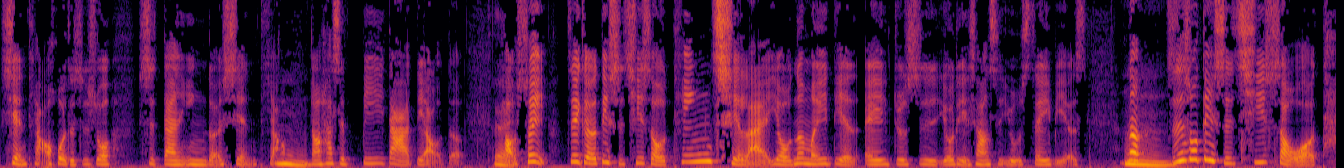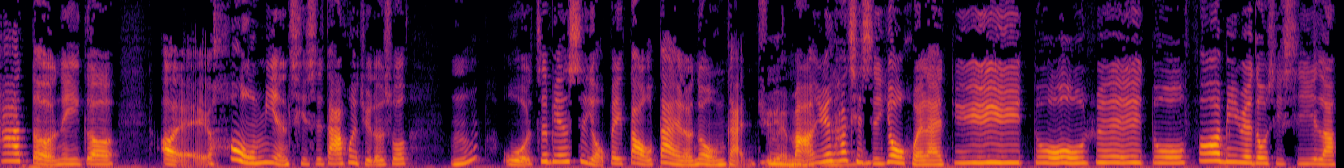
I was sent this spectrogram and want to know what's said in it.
线条，或者是说是单音的线条，嗯，然后它是 B 大调的。对，好，所以这个第十七首听起来有那么一点，哎，就是有点像是 Eusebius。那只是说第十七首哦，它的那个哎后面，其实大家会觉得说。嗯，我这边是有被倒带了那种感觉嘛？嗯、因为它其实又回来滴哆瑞哆发咪瑞哆西西啦。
